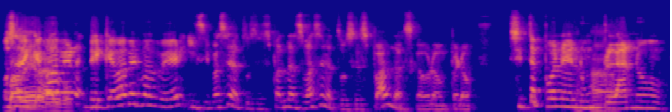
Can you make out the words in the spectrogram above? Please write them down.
O sea, de qué, va a haber, de qué va a haber, va a haber, y si va a ser a tus espaldas, va a ser a tus espaldas, cabrón. Pero si te ponen un plano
